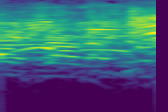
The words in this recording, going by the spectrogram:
I'm 亮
